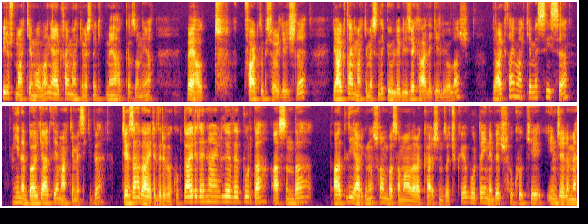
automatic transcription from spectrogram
bir üst mahkeme olan Yargıtay Mahkemesi'ne gitmeye hak kazanıyor. Veyahut farklı bir söyleyişle Yargıtay Mahkemesi'nde görülebilecek hale geliyorlar. Yargıtay Mahkemesi ise yine bölge adliye mahkemesi gibi ceza daireleri ve hukuk dairelerine ayrılıyor ve burada aslında adli yargının son basamağı olarak karşımıza çıkıyor. Burada yine bir hukuki inceleme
